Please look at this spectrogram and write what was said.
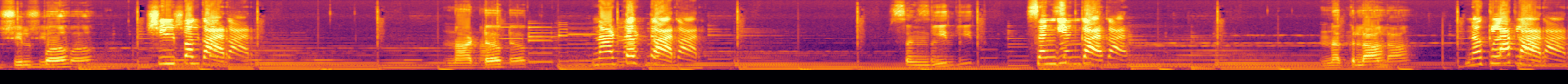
शिल्प शिल्पकार. नाटक नाटककार. संगीत संगीतकार. नकला नकलाकार.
